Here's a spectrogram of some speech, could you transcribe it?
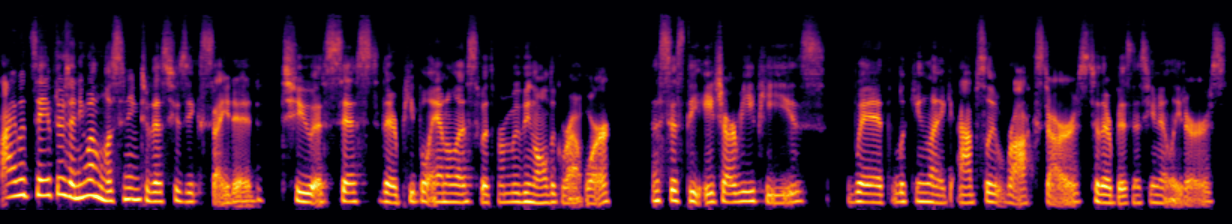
I would say if there's anyone listening to this who's excited to assist their people analysts with removing all the grunt work, assist the HRBPs with looking like absolute rock stars to their business unit leaders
